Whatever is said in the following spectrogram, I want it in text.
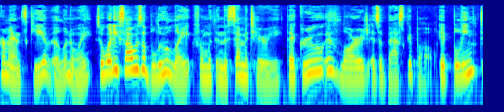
Hermansky of Illinois. So, what he saw was a blue light from within the cemetery that grew as large as a basketball. It blinked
